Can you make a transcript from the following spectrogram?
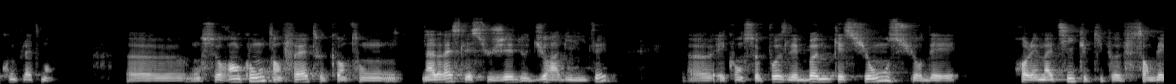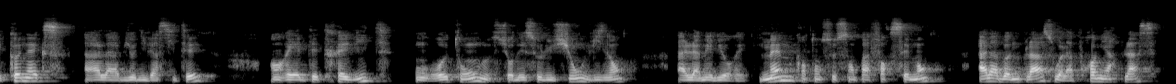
complètement. on se rend compte, en fait, quand on adresse les sujets de durabilité et qu'on se pose les bonnes questions sur des problématiques qui peuvent sembler connexes à la biodiversité, en réalité, très vite, on retombe sur des solutions visant à l'améliorer, même quand on ne se sent pas forcément à la bonne place ou à la première place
